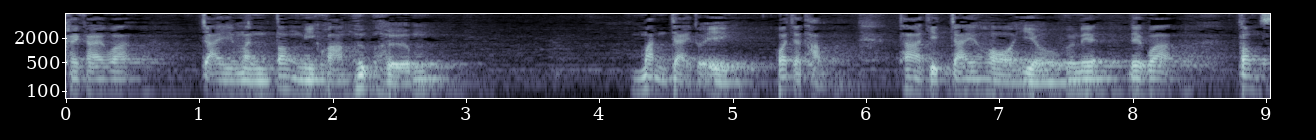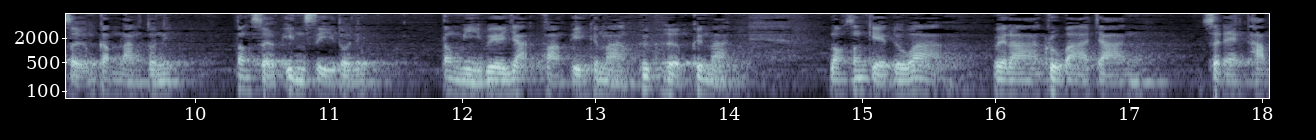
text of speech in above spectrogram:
คล้ายๆว่าใจมันต้องมีความฮึกเหิม มั่นใจตัวเองว่าจะทำถ้าจิตใจห่อเหี่ยวพวกนี้เรียกว่าต้องเสริมกำลังตัวนี้ ต้องเสริมอินทรีย์ตัวนี้ ต้องมีวิริยะความเพียรขึ้นมาฮึกเหิมขึ้นมา ลองสังเกตดูว่าเวลาครูบาอาจารย์แสดงธรรม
